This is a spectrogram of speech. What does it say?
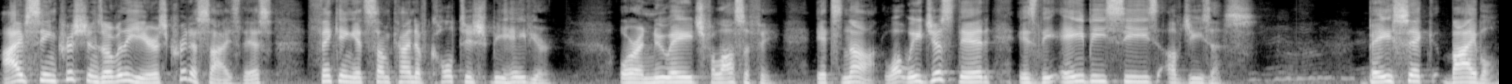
I've seen Christians over the years criticize this, thinking it's some kind of cultish behavior or a New Age philosophy. It's not. What we just did is the ABCs of Jesus. Basic Bible.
